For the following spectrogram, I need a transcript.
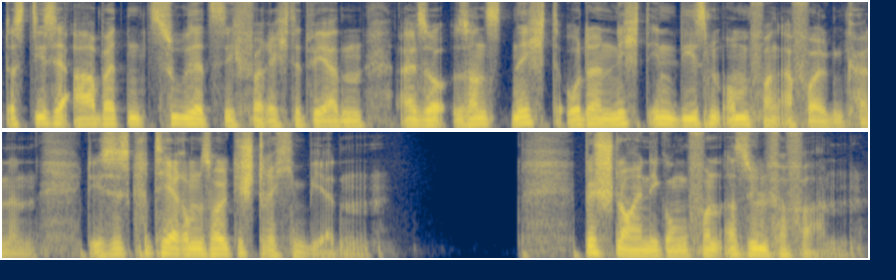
dass diese Arbeiten zusätzlich verrichtet werden, also sonst nicht oder nicht in diesem Umfang erfolgen können. Dieses Kriterium soll gestrichen werden. Beschleunigung von Asylverfahren.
